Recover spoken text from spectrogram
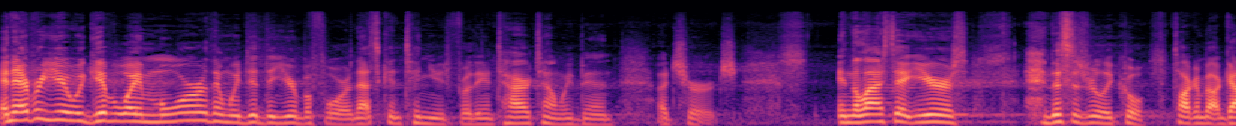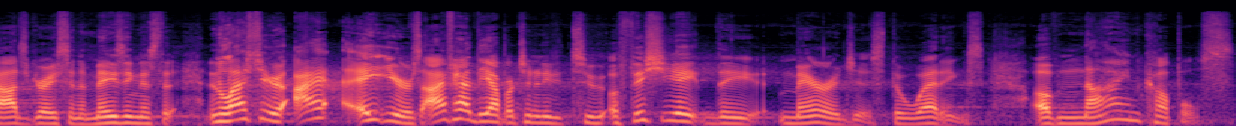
And every year we give away more than we did the year before. And that's continued for the entire time we've been a church in the last eight years, this is really cool, talking about God's grace and amazingness. That in the last year, I, eight years, I've had the opportunity to officiate the marriages, the weddings of nine couples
